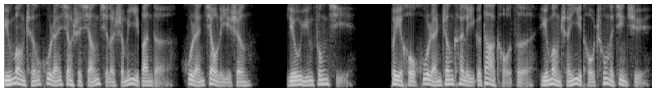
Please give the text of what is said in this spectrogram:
云望尘忽然像是想起了什么一般的，忽然叫了一声：“流云风起！”背后忽然张开了一个大口子，云望尘一头冲了进去。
